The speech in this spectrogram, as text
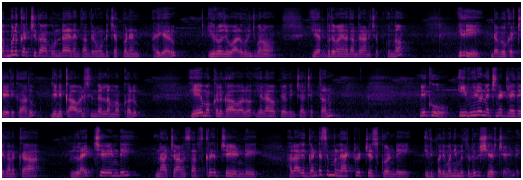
డబ్బులు ఖర్చు కాకుండా ఏదైనా తంత్రం ఉంటే చెప్పండి అడిగారు. ఈరోజు వారి గురించి మనం ఈ అద్భుతమైన తంత్రాన్ని చెప్పుకుందాం. ఇది డబ్బు ఖర్చు అయ్యేది కాదు. దీనికి కావాల్సిందల్లా మొక్కలు. ఏ మొక్కలు కావాలో ఎలా ఉపయోగించాలో చెప్తాను. మీకు ఈ వీడియో నచ్చినట్లయితే కనుక లైక్ చేయండి నా ఛానల్ సబ్స్క్రైబ్ చేయండి అలాగే గంట సింబల్ని యాక్టివేట్ చేసుకోండి. ఇది పది మంది మిత్రులకు షేర్ చేయండి.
